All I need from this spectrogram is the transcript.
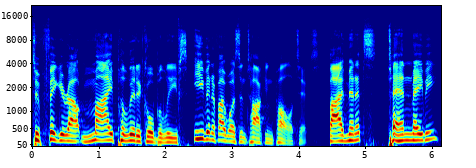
to figure out my political beliefs, even if I wasn't talking politics? Five minutes? Ten, maybe?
